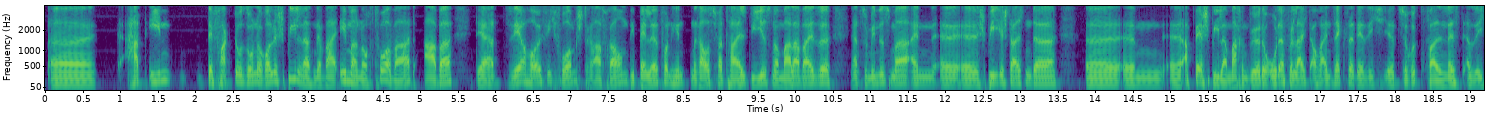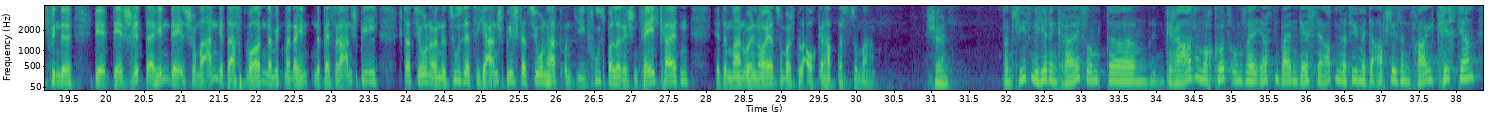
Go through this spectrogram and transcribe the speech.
äh, hat ihn de facto so eine Rolle spielen lassen. Der war immer noch Torwart, aber der hat sehr häufig vorm Strafraum die Bälle von hinten raus verteilt, wie es normalerweise ja, zumindest mal ein äh, äh spielgestaltender äh, ähm, äh, Abwehrspieler machen würde oder vielleicht auch ein Sechser, der sich äh, zurückfallen lässt. Also ich finde, der, der Schritt dahin, der ist schon mal angedacht worden, damit man da hinten eine bessere Anspielstation oder eine zusätzliche Anspielstation hat und die fußballerischen Fähigkeiten hätte Manuel Neuer zum Beispiel auch gehabt, das zu machen. Schön. Dann schließen wir hier den Kreis und äh, grasen noch kurz unsere ersten beiden Gäste ab, natürlich mit der abschließenden Frage. Christian,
